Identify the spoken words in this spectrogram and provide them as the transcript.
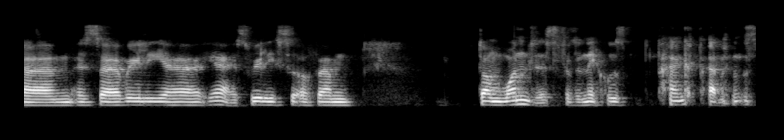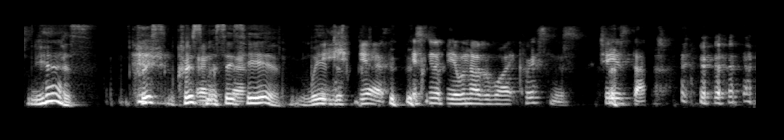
um, has uh, really, uh, yeah, it's really sort of um, done wonders for the Nicholls bank balance. Yes, Chris, Christmas and, is uh, here. We're just yeah, it's going to be another white Christmas. Cheers, Dad.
